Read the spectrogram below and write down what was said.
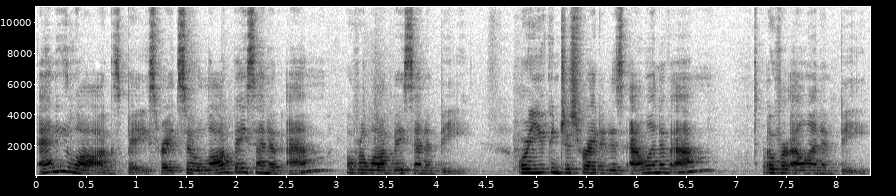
any logs base, right? So log base n of m over log base n of b. Or you can just write it as ln of m over ln of b.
